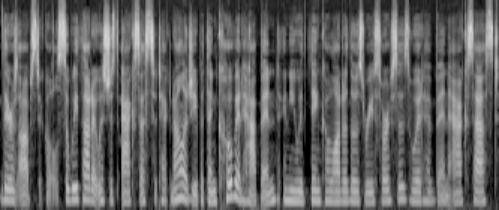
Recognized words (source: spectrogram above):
there's obstacles. So we thought it was just access to technology. But then COVID happened, and you would think a lot of those resources would have been accessed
